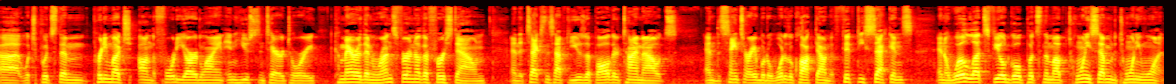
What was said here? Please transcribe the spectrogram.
uh, which puts them pretty much on the 40 yard line in Houston territory. Kamara then runs for another first down, and the Texans have to use up all their timeouts, and the Saints are able to whittle the clock down to 50 seconds, and a Will Lutz field goal puts them up 27 to 21.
